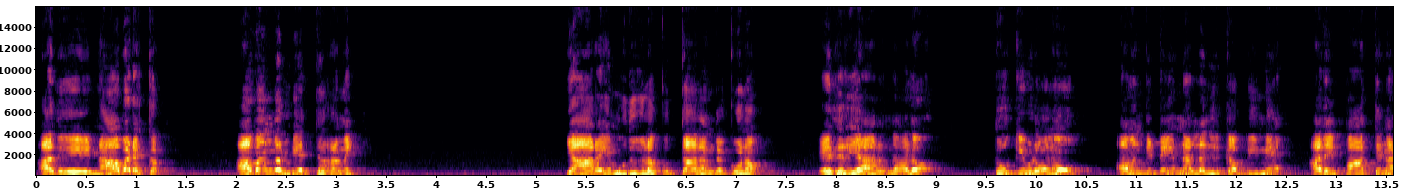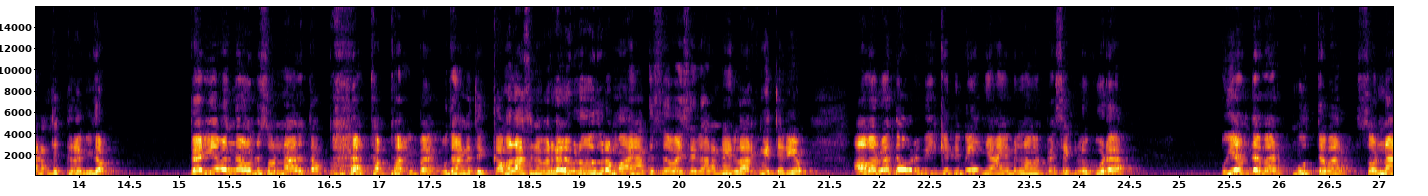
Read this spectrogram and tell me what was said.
அது நாவடக்கம். அவங்களுடைய திறமை. யாரையும் முதுகுல குத்தாத அந்த குணம். எதிரியா இருந்தாலும் தூக்கி விடணும். அவங்கிட்டையும் நல்லது இருக்கு அப்படின்னு அதை பார்த்து நடந்துக்கிற விதம். பெரியவங்க ஒன்று சொன்னால் அது தப்பா தப்பா. இப்ப உதாரணத்துக்கு கமலாசன் அவர்கள் எவ்வளவு தூரம் மாயாக்கு சேவை செய்தாருன்னு எல்லாருக்குமே தெரியும். அவர் வந்து ஒரு வீக்கெண்டுமே நியாயம் இல்லாமல் பேசக்குள்ள கூட உயர்ந்தவர் மூத்தவர் சொன்னா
